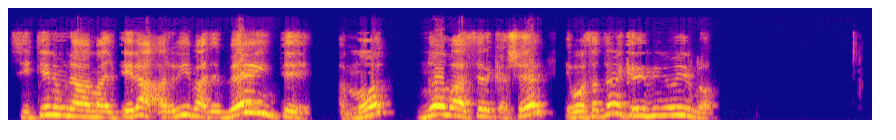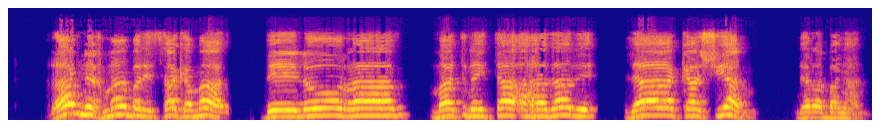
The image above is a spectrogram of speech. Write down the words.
si tiene una maltera arriba de 20 amot, no va a ser kasher y vamos a tener que disminuirlo. Rav Nechman Baritzak Amar, Velo Rav Matneita Ahadade, La Kashian de Rabbanan.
